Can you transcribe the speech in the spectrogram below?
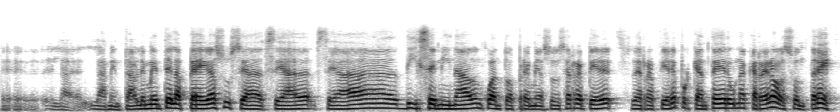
Eh, lamentablemente la Pegasus se ha, se, ha, se ha, diseminado en cuanto a premiación se refiere, se refiere porque antes era una carrera, ahora son tres.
